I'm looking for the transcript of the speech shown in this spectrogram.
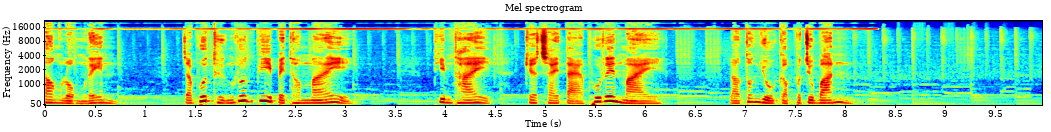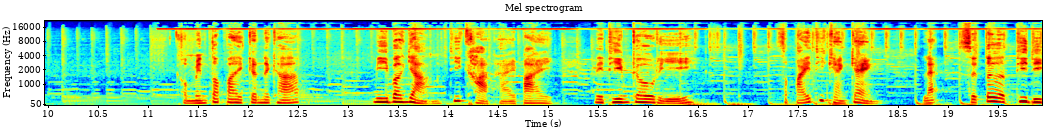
ต้องลงเล่น จะพูดถึงรุ่นพี่ไปทำไม ทีมไทยก็ใช้แต่ผู้เล่นใหม่ เราต้องอยู่กับปัจจุบัน คอมเมนต์ต่อไปกันนะครับ มีบางอย่างที่ขาดหายไปในทีมเกาหลี สไปซ์ที่แข็งแกร่ง และเซตเตอร์ที่ดี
